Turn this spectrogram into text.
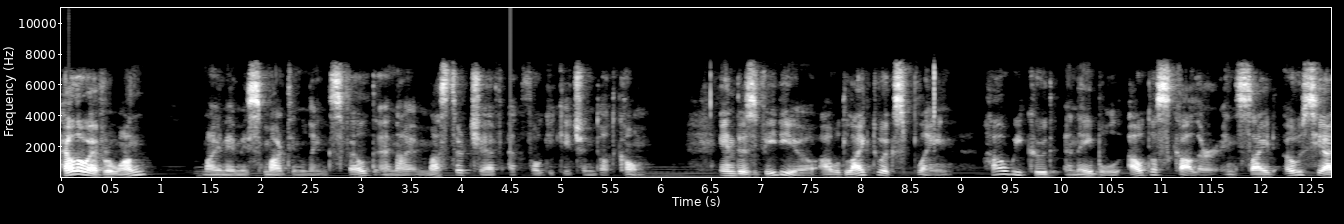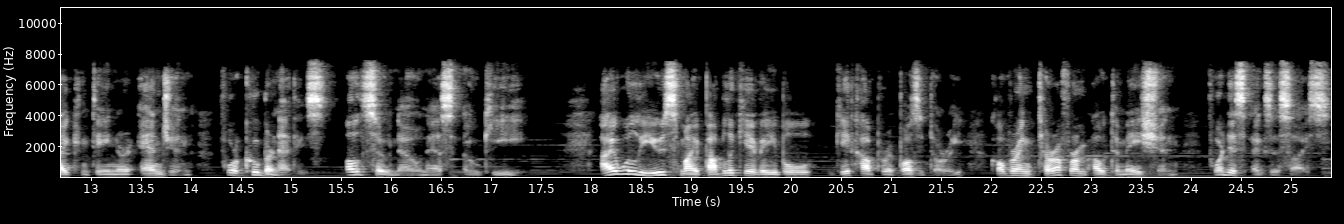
Hello everyone, my name is Martin Linxfeld and I am Master Chef at FoggyKitchen.com. In this video, I would like to explain how we could enable Autoscaler inside OCI Container Engine for Kubernetes, also known as OKE. I will use my publicly available GitHub repository covering Terraform automation for this exercise.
